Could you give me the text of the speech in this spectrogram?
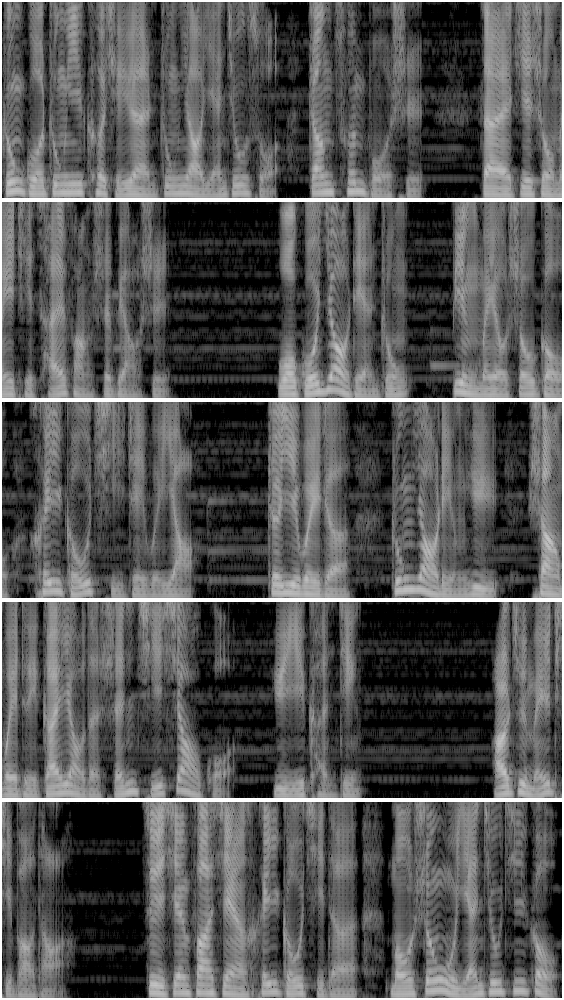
中国中医科学院中药研究所张村博士在接受媒体采访时表示，我国药典中并没有收购黑枸杞这味药，这意味着中药领域尚未对该药的神奇效果予以肯定。而据媒体报道，最先发现黑枸杞的某生物研究机构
